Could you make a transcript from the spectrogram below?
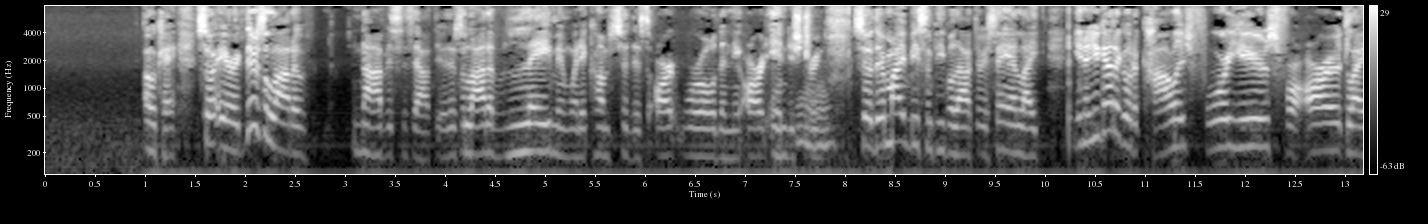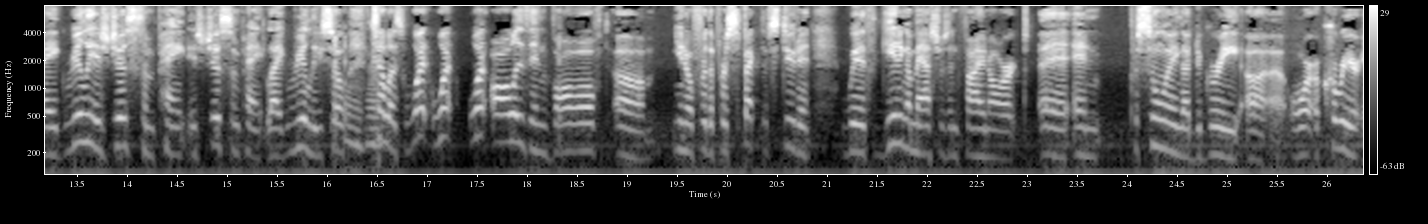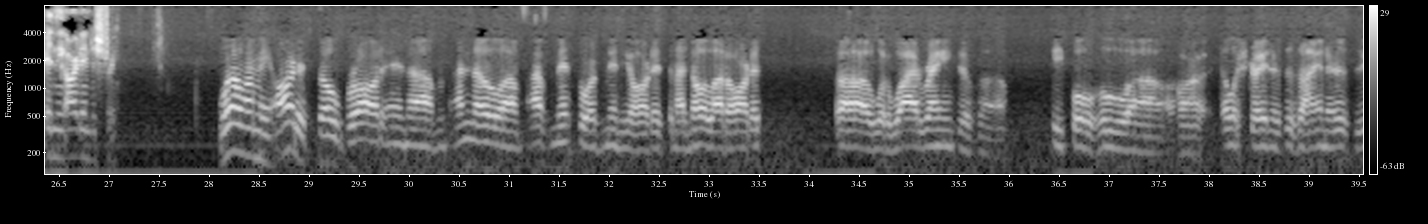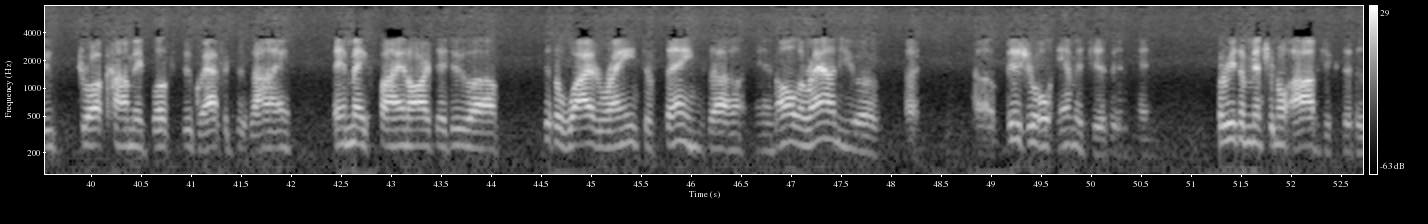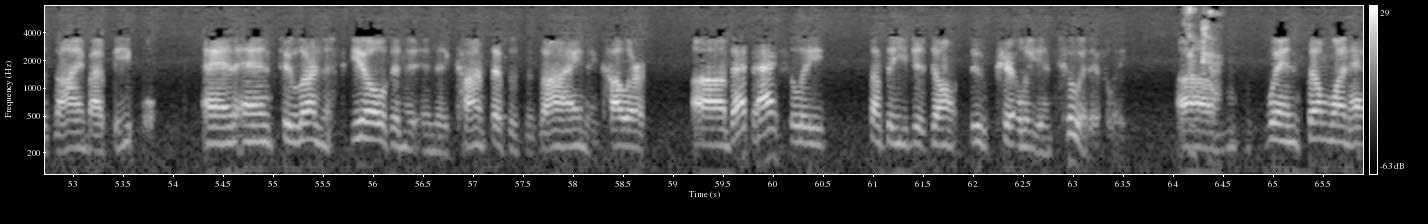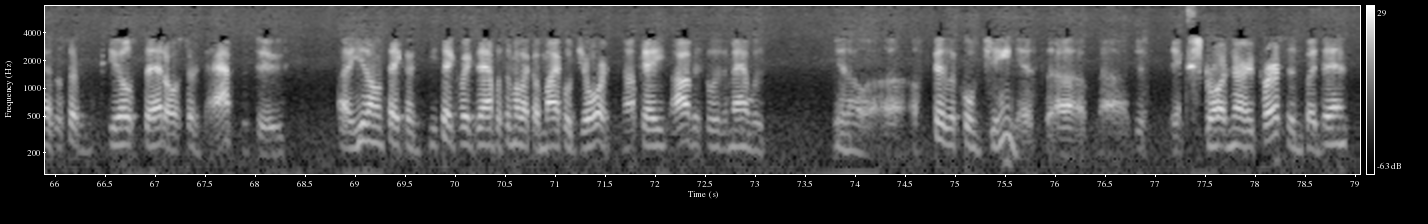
Okay, so Eric, there's a lot of novices out there. There's a lot of laymen when it comes to this art world and the art industry. Mm-hmm. So there might be some people out there saying like, you know, you got to go to college four years for art. Like, really, it's just some paint. It's just some paint. Like, really. So Mm-hmm. tell us what what what all is involved. Um, you know, for the prospective student with getting a master's in fine art and, and pursuing a degree uh, or a career in the art industry. Well, I mean, art is so broad, and um, I know um, I've mentored many artists, and I know a lot of artists uh, with a wide range of uh, people who uh, are illustrators, designers, who draw comic books, do graphic design. They make fine art. They do uh, there's a wide range of things, uh, and all around you are uh, uh, visual images and, and three-dimensional objects that are designed by people and and to learn the skills and the, and the concepts of design and color. Uh, that's actually something you just don't do purely intuitively. Um, Okay. When someone has a certain skill set or a certain aptitude, uh, you don't take a. You take for example someone like a Michael Jordan. Okay, obviously the man was, you know, a, a physical genius, uh, uh, just extraordinary person. But then,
